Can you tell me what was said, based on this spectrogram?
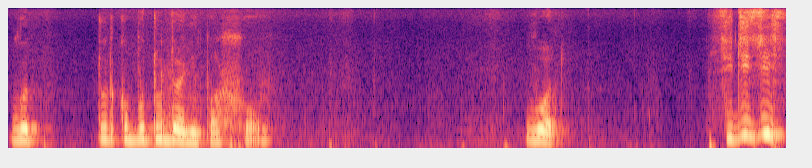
Вот только бы туда не пошел. Вот. Сиди здесь.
